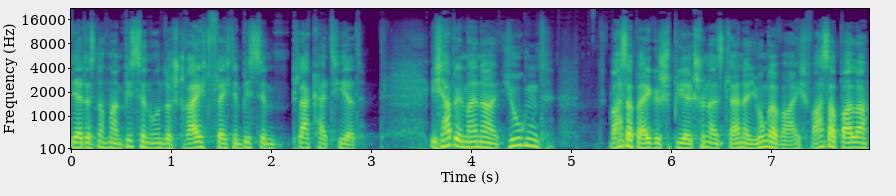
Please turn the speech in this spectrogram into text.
der das nochmal ein bisschen unterstreicht, vielleicht ein bisschen plakatiert. Ich habe in meiner Jugend Wasserball gespielt, schon als kleiner Junge war ich Wasserballer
